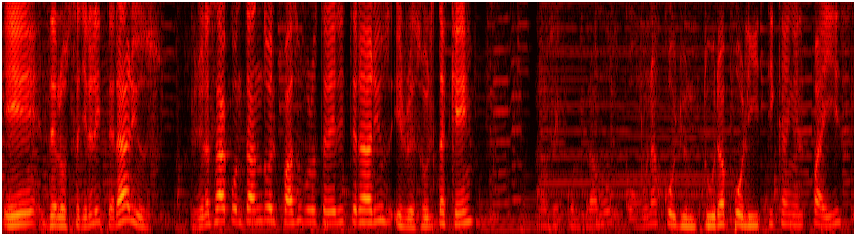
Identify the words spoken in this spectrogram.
eh, de los talleres literarios. Yo les estaba contando el paso por los talleres literarios y resulta que nos encontramos con una coyuntura política en el país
